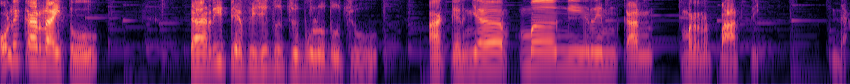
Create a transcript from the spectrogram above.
oleh karena itu dari divisi 77 akhirnya mengirimkan merpati. Nah,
